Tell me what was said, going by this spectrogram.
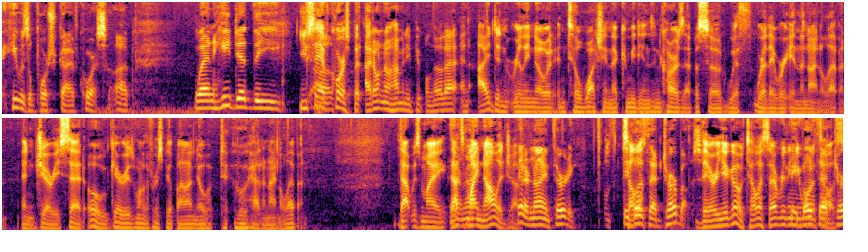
he was a Porsche guy, of course. Uh, when he did the. You say, uh, of course, but I don't know how many people know that, and I didn't really know it until watching that comedians in cars episode with where they were in the 911, and Jerry said, "Oh, Gary was one of the first people I know to, who had a 911." That was my that's my knowledge of They had a 930. They both us- had turbos. There you go. Tell us everything They you want both to had tell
